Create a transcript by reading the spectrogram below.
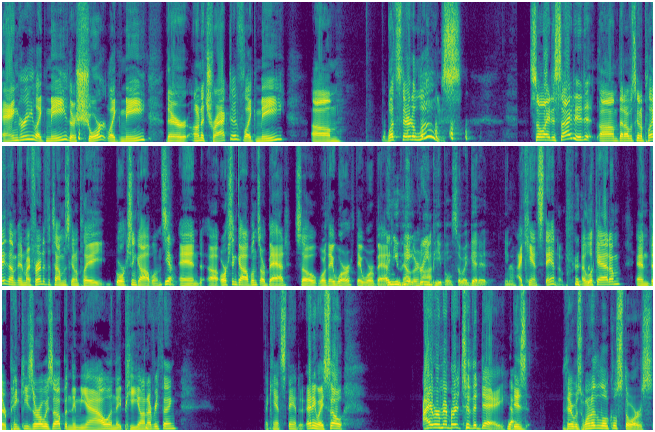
angry like me. They're short like me. They're unattractive like me. Um, what's there to lose? So I decided um, that I was going to play them, and my friend at the time was going to play Orcs and Goblins. Yeah. and uh, Orcs and Goblins are bad. So, or they were, they were bad. and you Now hate green not. people, so I get it. You know. I can't stand them. I look at them, and their pinkies are always up, and they meow and they pee on everything. I can't stand it. Anyway, so I remember it to the day. Yeah. Is there was one of the local stores,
